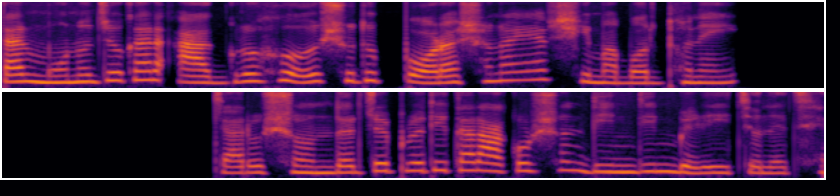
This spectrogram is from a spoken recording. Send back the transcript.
তার মনোযোগ আর আগ্রহ শুধু পড়াশোনায় আর সীমাবদ্ধ নেই। চারুর সৌন্দর্যের প্রতি তার আকর্ষণ দিন দিন বেড়েই চলেছে।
